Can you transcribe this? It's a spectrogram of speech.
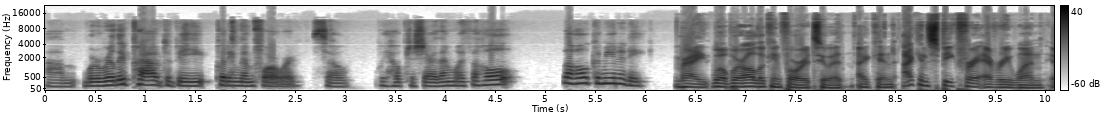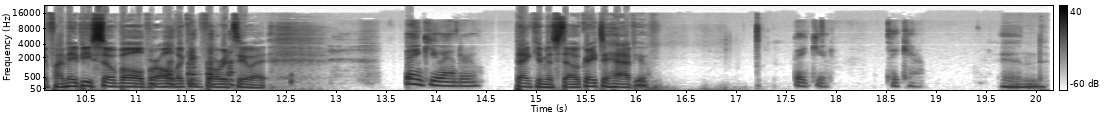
um, we're really proud to be putting them forward. So we hope to share them with the whole the whole community. Right. Well, we're all looking forward to it. I can I can speak for everyone. If I may be so bold, we're all looking forward to it. Thank you, Andrew. Thank you, Mystelle. Great to have you. Thank you. Take care. And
